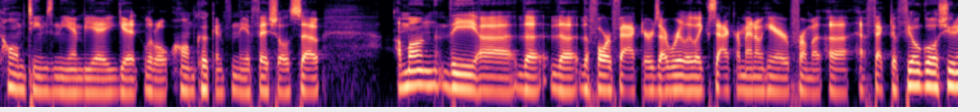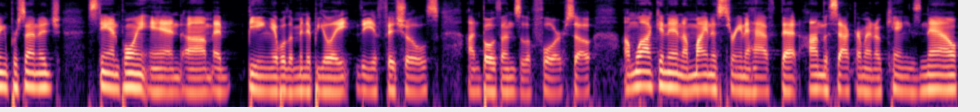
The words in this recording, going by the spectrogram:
home teams in the NBA get a little home cooking from the officials. So, among the uh, the the the four factors, I really like Sacramento here from a, a effective field goal shooting percentage standpoint, and um, being able to manipulate the officials on both ends of the floor. So I'm locking in a minus three and a half bet on the Sacramento Kings now.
